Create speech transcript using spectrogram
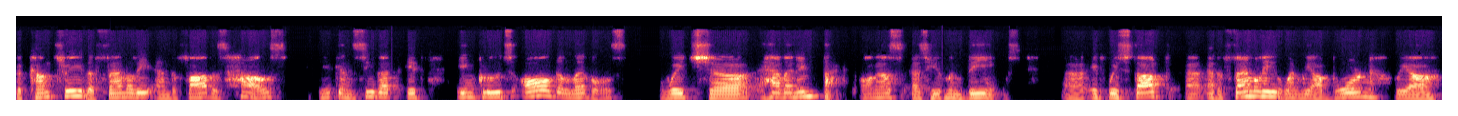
the country, the family, and the father's house you can see that it includes all the levels which uh, have an impact on us as human beings. Uh, if we start at a family, when we are born, we are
